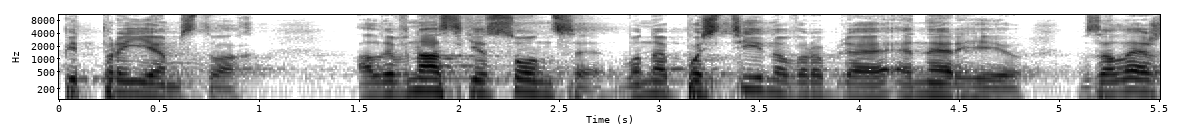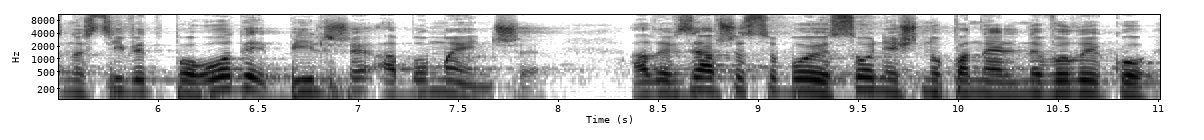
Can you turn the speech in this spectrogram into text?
підприємствах, але в нас є сонце, воно постійно виробляє енергію, в залежності від погоди більше або менше. Але взявши з собою сонячну панель невелику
